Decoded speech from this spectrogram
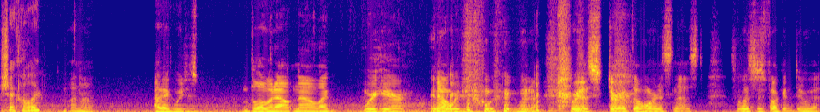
Should I call her? Why not? I think we just blow it out now. Like we're here. You know, gonna we're gonna stir up the hornet's nest. So let's just fucking do it.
